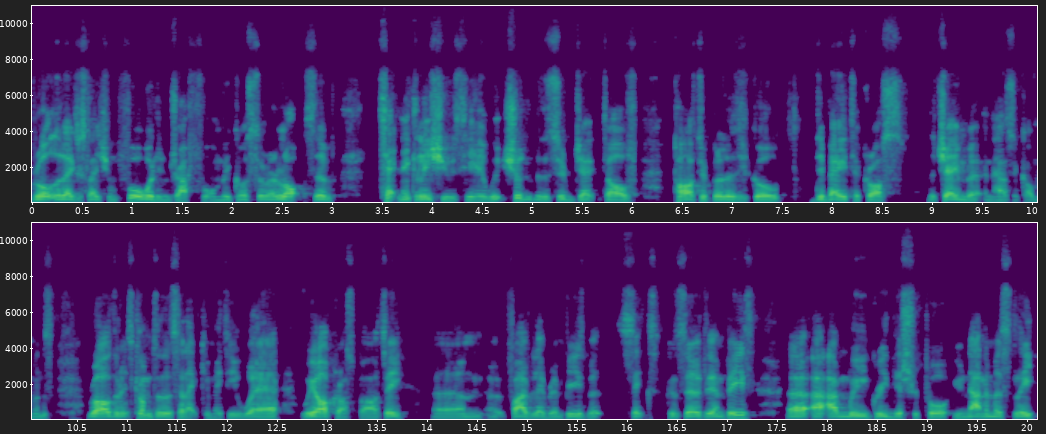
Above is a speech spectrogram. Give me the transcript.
brought the legislation forward in draft form because there are lots of technical issues here which shouldn't be the subject of party political debate across the chamber and House of Commons. Rather, it's come to the Select Committee where we are cross-party um, uh, five Labour MPs, but six Conservative MPs, uh, and we agreed this report unanimously,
